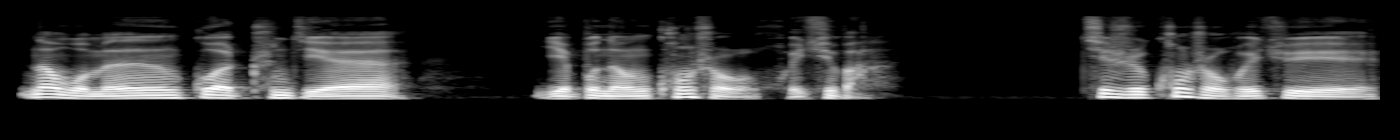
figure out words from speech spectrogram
那我们过春节也不能空手回去吧？其实空手回去。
